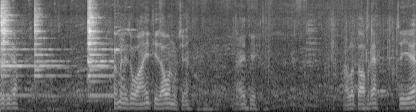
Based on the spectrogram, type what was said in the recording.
જઈએ. ફેમિલી જો અહીંથી જવાનું છે. અહીંથી. હાલો તો આપણે જઈએ.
